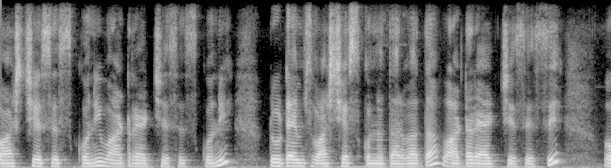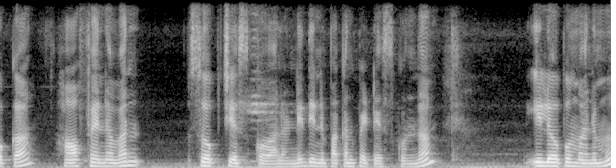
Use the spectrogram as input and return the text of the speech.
వాష్ చేసేసుకొని వాటర్ యాడ్ చేసేసుకొని టూ టైమ్స్ వాష్ చేసుకున్న తర్వాత వాటర్ యాడ్ చేసేసి ఒక హాఫ్ అన్ అవర్ సోక్ చేసుకోవాలండి. దీన్ని పక్కన పెట్టేసుకుందాం. ఈలోపు మనము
